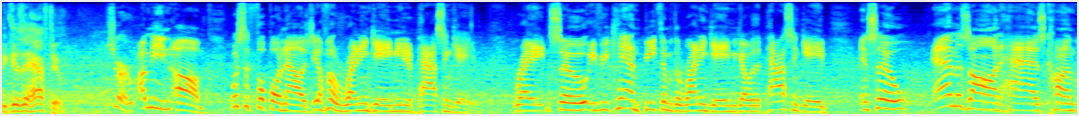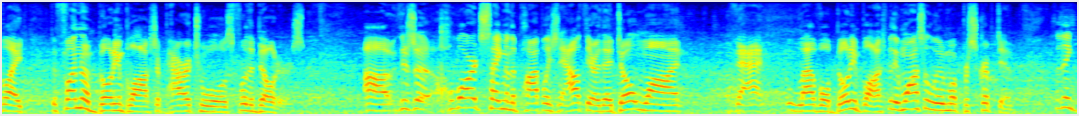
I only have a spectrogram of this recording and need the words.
because they have to. Sure, I mean, um, what's the football analogy? You have a running game, you need a passing game, right? So if you can't beat them with a running game, you go with a passing game. And so Amazon has kind of like the fundamental building blocks or power tools for the builders. Uh, there's a large segment of the population out there that don't want that level of building blocks, but they want something a little more prescriptive. So I think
